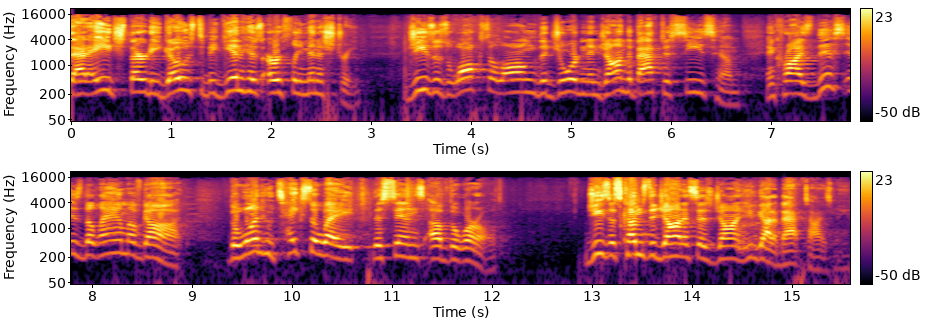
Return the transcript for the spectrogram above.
at age 30, goes to begin his earthly ministry. Jesus walks along the Jordan, and John the Baptist sees him and cries, This is the Lamb of God, the one who takes away the sins of the world. Jesus comes to John and says, John, you've got to baptize me.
